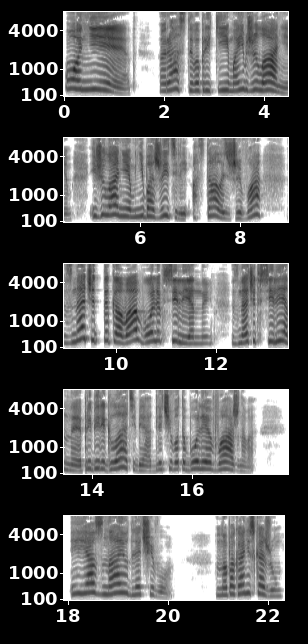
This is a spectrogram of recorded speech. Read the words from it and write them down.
«О, нет! Раз ты, вопреки моим желаниям и желаниям небожителей, осталась жива, значит, такова воля Вселенной. Значит, Вселенная приберегла тебя для чего-то более важного. И я знаю для чего. Но пока не скажу.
